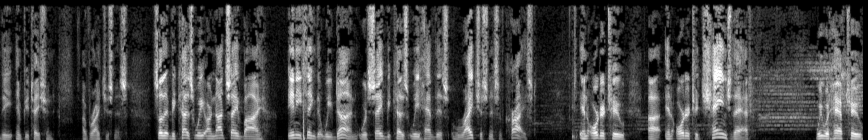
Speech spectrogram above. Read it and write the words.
the imputation of righteousness. So that because we are not saved by anything that we've done, we're saved because we have this righteousness of Christ. In order to, uh, in order to change that, we would have to,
